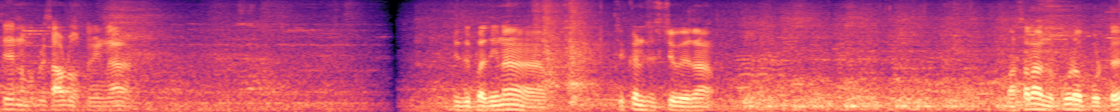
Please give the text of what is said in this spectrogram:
சரி நம்ம போய் சாப்பிடுவோம் சரிங்களா? இது பார்த்தீங்கன்னா சிக்கன் சிக்ஸ்டி ஃபைவ் தான். மசாலா அங்கே கூட போட்டு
